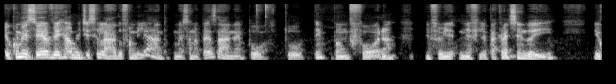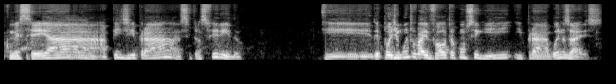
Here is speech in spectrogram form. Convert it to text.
eu comecei a ver realmente esse lado familiar, tô começando a pesar, né? Pô, tô tempão fora, minha, família, minha filha tá crescendo aí, eu comecei a, a pedir para ser transferido. E depois de muito vai e volta, eu consegui ir para Buenos Aires.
